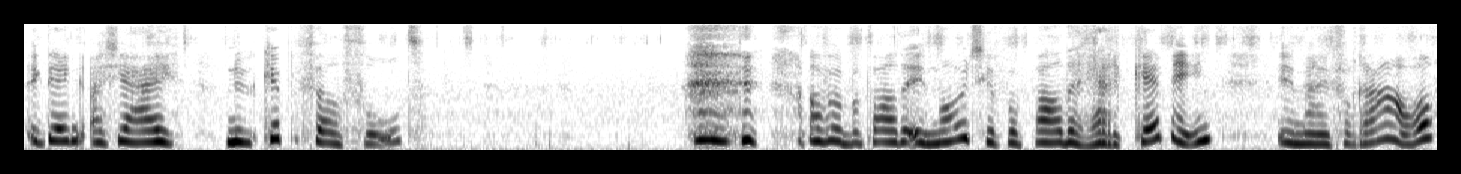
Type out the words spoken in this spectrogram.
ik denk als jij nu kippenvel voelt, of een bepaalde emotie of een bepaalde herkenning in mijn verhaal.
